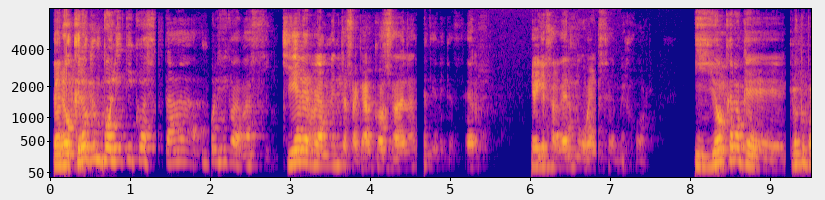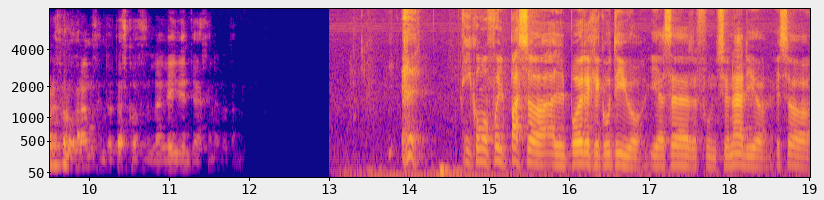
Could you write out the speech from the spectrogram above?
Pero creo que un político está, un político además, si quiere realmente sacar cosas adelante, tiene que ser, tiene que saber moverse mejor. Y yo creo que, creo que por eso logramos, entre otras cosas, la ley de identidad de género. ¿Y cómo fue el paso al Poder Ejecutivo y a ser funcionario? Eso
